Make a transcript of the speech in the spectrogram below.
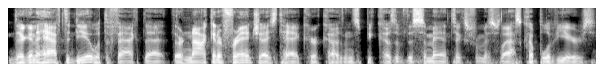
they're going to have to deal with the fact that they're not going to franchise tag Kirk Cousins because of the semantics from his last couple of years.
